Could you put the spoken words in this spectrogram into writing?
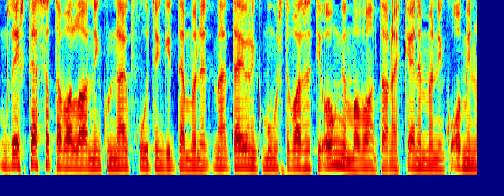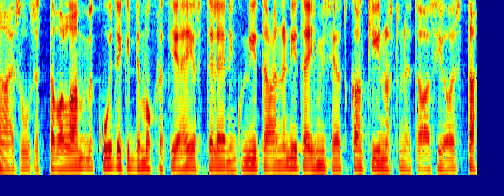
mutta eikö tässä tavallaan niin kuin näy kuitenkin tämmöinen, että tämä ei ole niin kuin mun mielestä varsinaisesti ongelma, vaan tämä on ehkä enemmän niin kuin ominaisuus, että tavallaan me kuitenkin demokratia heijastelee niin kuin niitä aina niitä ihmisiä, jotka on kiinnostuneita asioista.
